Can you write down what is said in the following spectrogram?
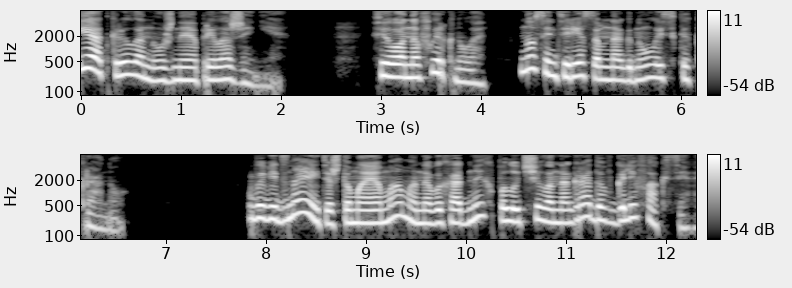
и открыла нужное приложение. Фиона фыркнула, но с интересом нагнулась к экрану. Вы ведь знаете, что моя мама на выходных получила награду в Галифаксе?»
